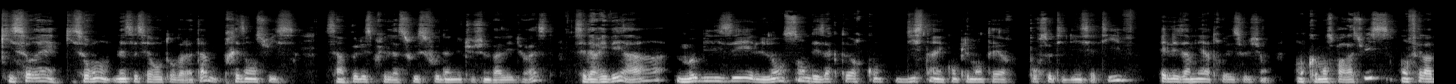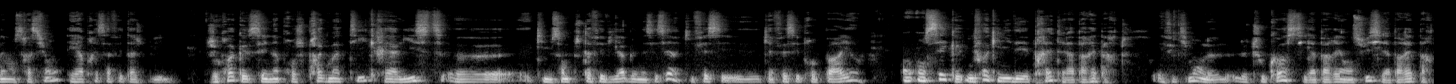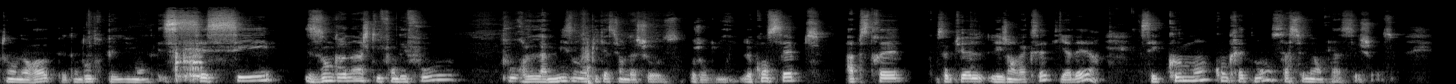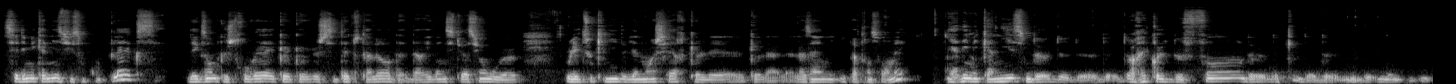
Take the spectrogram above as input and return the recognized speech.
qui seraient, qui seront nécessaires autour de la table, présents en Suisse. C'est un peu l'esprit de la Swiss Food and Nutrition Valley du reste. C'est d'arriver à mobiliser l'ensemble des acteurs distincts et complémentaires pour ce type d'initiative et les amener à trouver des solutions. On commence par la Suisse, on fait la démonstration et après ça fait tâche d'huile. Je crois que c'est une approche pragmatique, réaliste, euh, qui me semble tout à fait viable et nécessaire, qui fait ses, qui a fait ses preuves par ailleurs. On, on sait qu'une fois qu'une idée est prête, elle apparaît partout. Effectivement, le, le, true cost, il apparaît en Suisse, il apparaît partout en Europe et dans d'autres pays du monde. C'est ces engrenages qui font défaut pour la mise en application de la chose aujourd'hui. Le concept abstrait, conceptuel, les gens l'acceptent, y adhèrent, c'est comment concrètement ça se met en place ces choses. C'est des mécanismes qui sont complexes. L'exemple que je trouvais, que, que je citais tout à l'heure, d'arriver à une situation où, euh, où les zucchini deviennent moins chers que, la, la lasagne hyper transformée. Il y a des mécanismes de, de, récolte de fonds, de,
